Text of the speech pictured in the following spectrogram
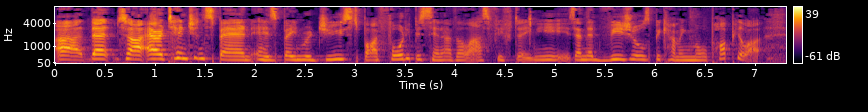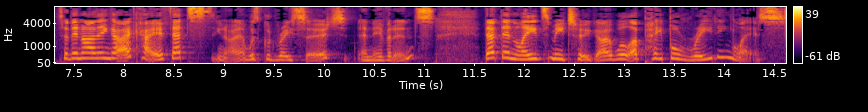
Uh, that uh, our attention span has been reduced by forty percent over the last fifteen years, and that visuals becoming more popular. So then I then go, okay, if that's you know it was good research and evidence, that then leads me to go, well, are people reading less?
